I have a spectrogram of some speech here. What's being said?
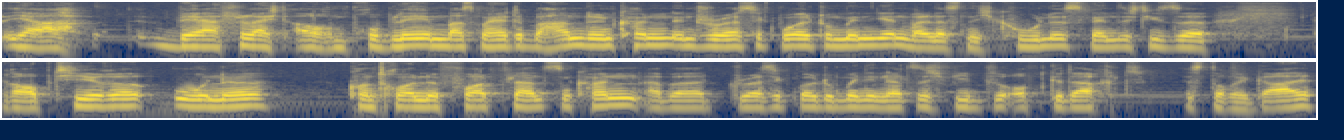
ja, wäre vielleicht auch ein Problem, was man hätte behandeln können in Jurassic World Dominion, weil das nicht cool ist, wenn sich diese Raubtiere ohne Kontrolle fortpflanzen können, aber Jurassic World Dominion hat sich wie so oft gedacht, ist doch egal.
